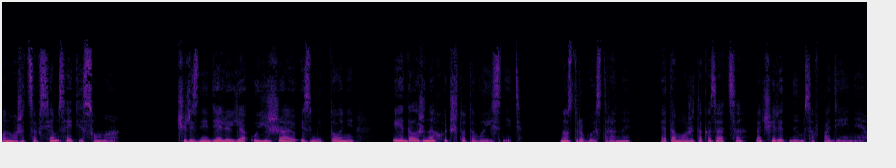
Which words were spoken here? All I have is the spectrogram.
он может совсем сойти с ума. Через неделю я уезжаю из Метони и должна хоть что-то выяснить. Но, с другой стороны, это может оказаться очередным совпадением.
